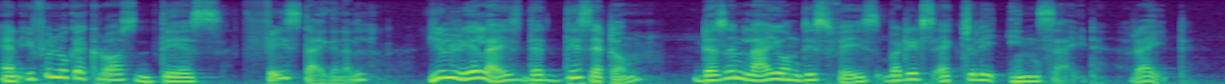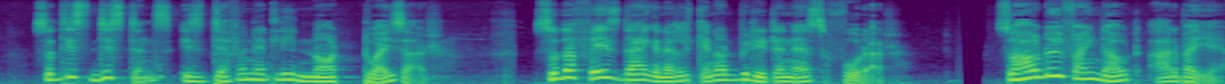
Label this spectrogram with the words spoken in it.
And if you look across this face diagonal, you'll realize that this atom doesn't lie on this face, but it's actually inside, right? So this distance is definitely not twice R. So the face diagonal cannot be written as 4R. So how do we find out R by A?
